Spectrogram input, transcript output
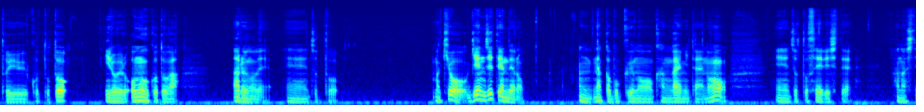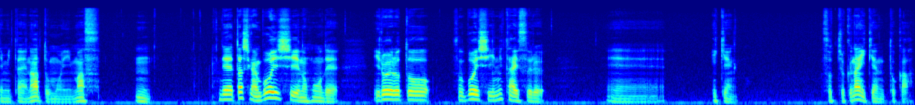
ということといろいろ思うことがあるので、えー、ちょっと、まあ、今日現時点での、うん、なんか僕の考えみたいのを、えー、ちょっと整理して話してみたいなと思います。うん、で確かに Voicy の方でいろいろとその Voicy に対する、えー、意見率直な意見とか、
